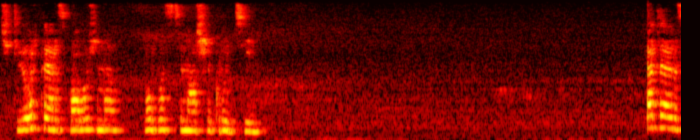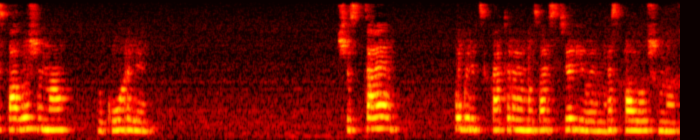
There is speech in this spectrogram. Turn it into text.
Четвертая расположена в области нашей груди. Пятая расположена в горле. Шестая пуговица, которую мы застегиваем, расположена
